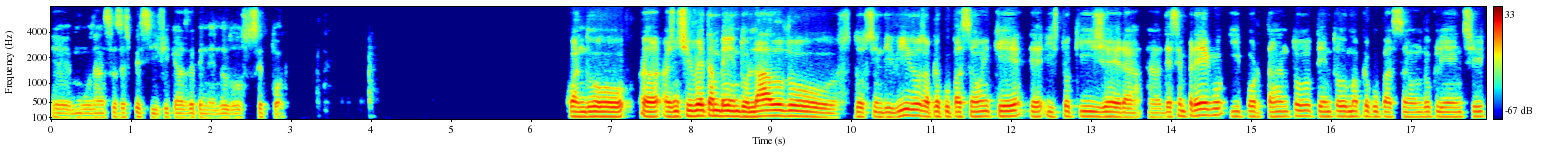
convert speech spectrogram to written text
eh, mudanças específicas dependendo do setor. Quando uh, a gente vê também do lado dos, dos indivíduos, a preocupação é que eh, isto aqui gera uh, desemprego e, portanto, tem toda uma preocupação do cliente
